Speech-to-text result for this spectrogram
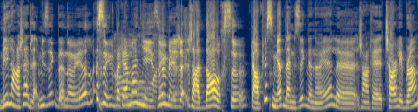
mélangés à de la musique de Noël. C'est vraiment Oh niaiseux, mais j'adore ça. Puis en plus, ils mettent de la musique de Noël, euh, genre euh, Charlie Brown,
